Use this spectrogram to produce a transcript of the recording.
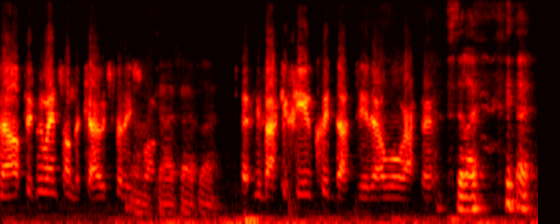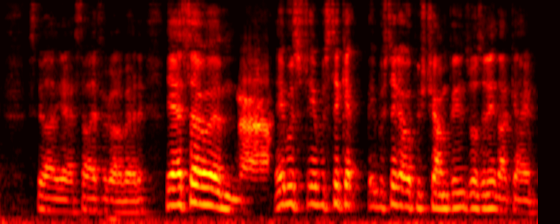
no, I think we went on the coach for this one. okay, fair play. Set me back a few quid. That did. I all happy. Still, yeah, still, yeah, still, I forgot about it. Yeah, so um, Nah. it was, it was to get, it was to get up as champions, wasn't it? That game.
